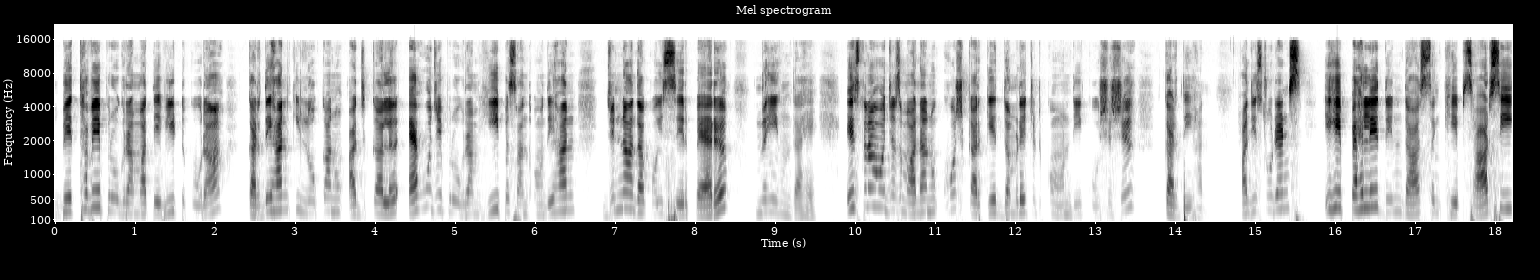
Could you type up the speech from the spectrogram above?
ਬੇਥਵੇ ਪ੍ਰੋਗਰਾਮਾਂ ਤੇ ਵੀ ਟਕੋਰਾ ਕਰਦੇ ਹਨ ਕਿ ਲੋਕਾਂ ਨੂੰ ਅੱਜ ਕੱਲ ਇਹੋ ਜਿਹੇ ਪ੍ਰੋਗਰਾਮ ਹੀ ਪਸੰਦ ਆਉਂਦੇ ਹਨ, ਜਿਨ੍ਹਾਂ ਦਾ ਕੋਈ ਸਿਰ ਪੈਰ ਨਹੀਂ ਹੁੰਦਾ ਹੈ। ਇਸ ਤਰ੍ਹਾਂ ਉਹ ਜਜ਼ਮਾਨਾਂ ਨੂੰ ਖੁਸ਼ ਕਰਕੇ ਦਮੜੇ ਝਟਕਾਉਣ ਦੀ ਕੋਸ਼ਿਸ਼ ਕਰਦੇ ਹਨ। ਹਾਂਜੀ ਸਟੂਡੈਂਟਸ, ਇਹ ਪਹਿਲੇ ਦਿਨ ਦਾ ਸੰਖੇਪ ਸਾਰ ਸੀ।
